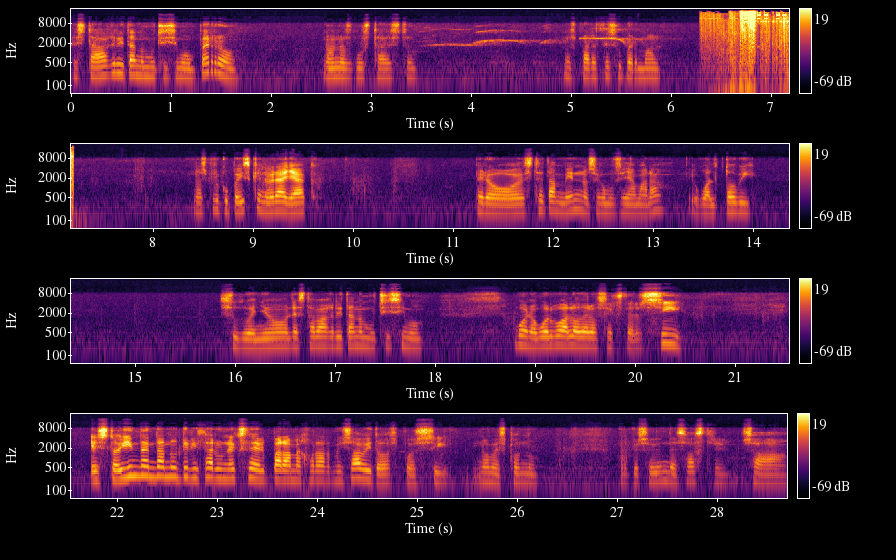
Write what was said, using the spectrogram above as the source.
Estaba gritando muchísimo un perro. No nos gusta esto. Nos parece súper mal. No os preocupéis que no era Jack. Pero este también, no sé cómo se llamará. Igual Toby. Su dueño le estaba gritando muchísimo. Bueno, vuelvo a lo de los Excel. Sí, ¿Estoy intentando utilizar un Excel para mejorar mis hábitos? Pues sí, no me escondo, porque soy un desastre. O sea,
